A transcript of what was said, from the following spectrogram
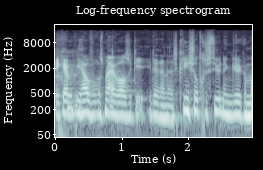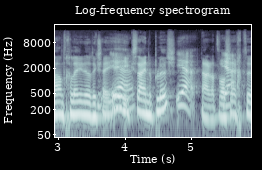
Ik heb jou volgens mij wel eens een keer eerder een eh, screenshot gestuurd, denk ik een maand geleden, dat ik zei, hey, ik sta in de plus. Ja. Nou, dat was echt eh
